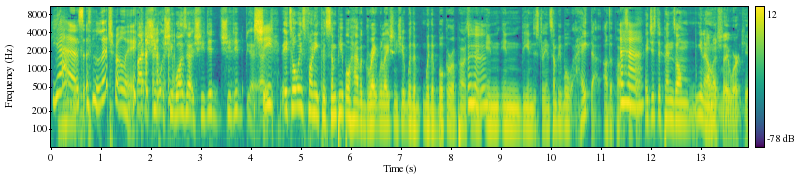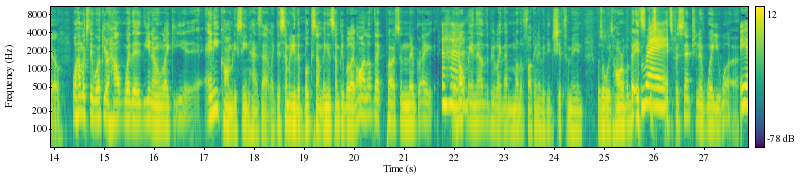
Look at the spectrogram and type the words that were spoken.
yes, literally. But she she was uh, she did she did uh, She- it's always funny because some people have a great relationship with a with a book or a person Mm-hmm. in, in in the industry and some people hate that other person Uh-huh. it just depends on you know How much they work you. well how much they work you or how whether you know like any comedy scene has that like there's somebody that books something and some people are like oh I love that person they're great Uh-huh. they help me and the other people are like that motherfucker never did shit for me and was always horrible but it's Right. just it's perception of where you were yeah.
